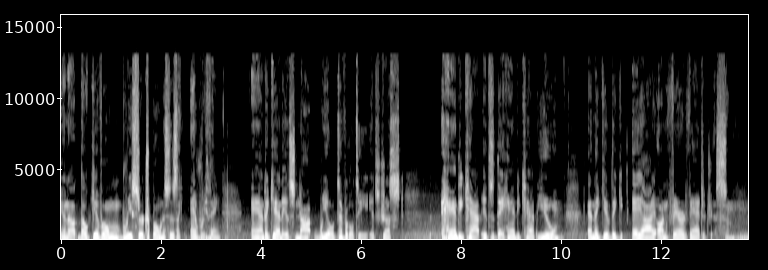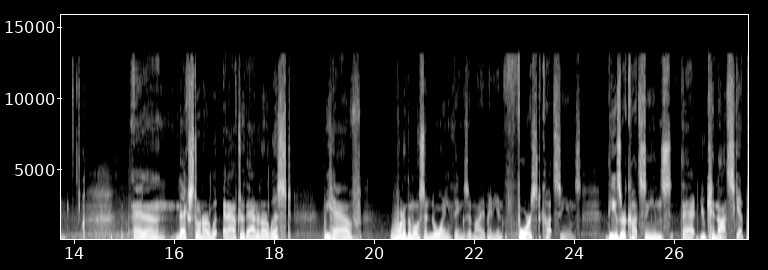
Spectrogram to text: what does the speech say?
You know, they'll give them research bonuses, like everything. And again, it's not real difficulty. It's just handicap. It's they handicap you, and they give the AI unfair advantages. And next on our li- and after that on our list, we have one of the most annoying things, in my opinion, forced cutscenes. These are cutscenes that you cannot skip.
